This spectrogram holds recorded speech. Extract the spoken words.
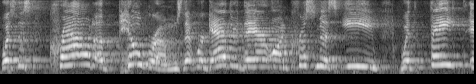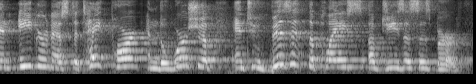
was this crowd of pilgrims that were gathered there on Christmas Eve with faith and eagerness to take part in the worship and to visit the place of Jesus' birth.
